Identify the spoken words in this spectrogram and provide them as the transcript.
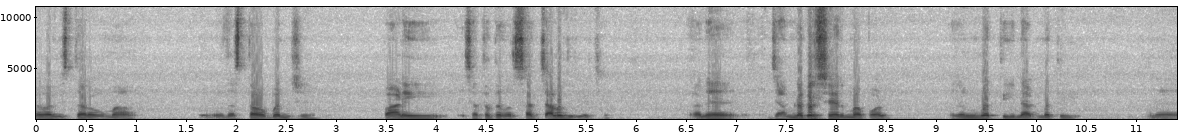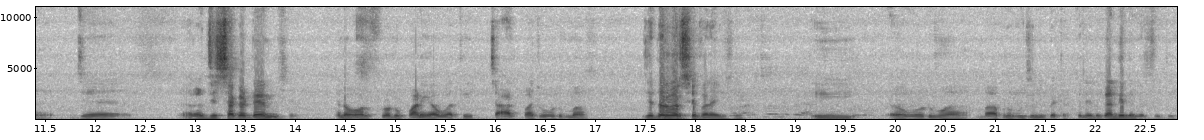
એવા વિસ્તારોમાં રસ્તાઓ બંધ છે. પાણી સતત વરસાદ ચાલુ જ રહે છે અને જામનગર શહેરમાં પણ રંગમતી, નાગમતી અને જે રણજીત સાગર ડેમ છે એનો ઓવરફ્લોનું પાણી આવવાથી ચાર પાંચ વોર્ડમાં જે દર વર્ષે ભરાય છે એ વોર્ડમાં મહાપ્રભુજીની બેઠકથી લઈને ગાંધીનગર સુધી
